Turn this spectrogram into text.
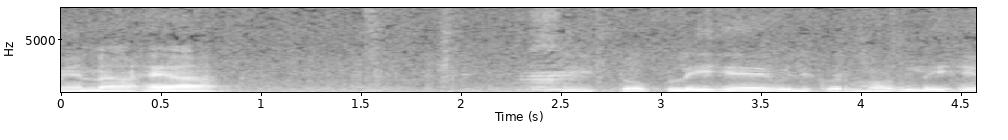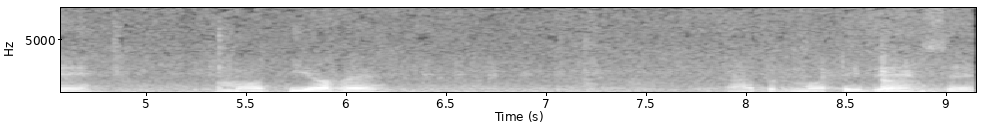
મેના હે आ सी टोपली है बिल्कुल मोरली है मोतियो है यहाँ पर मोटी भैंस है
